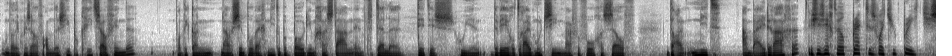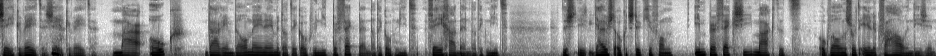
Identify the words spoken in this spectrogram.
omdat ik mezelf anders hypocriet zou vinden. Want ik kan nou simpelweg niet op een podium gaan staan en vertellen: dit is hoe je de wereld eruit moet zien, maar vervolgens zelf daar niet aan bijdragen. Dus je zegt wel: practice what you preach. Zeker weten, zeker weten. Maar ook daarin wel meenemen dat ik ook weer niet perfect ben, dat ik ook niet vega ben, dat ik niet. Dus juist ook het stukje van imperfectie maakt het ook wel een soort eerlijk verhaal in die zin.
